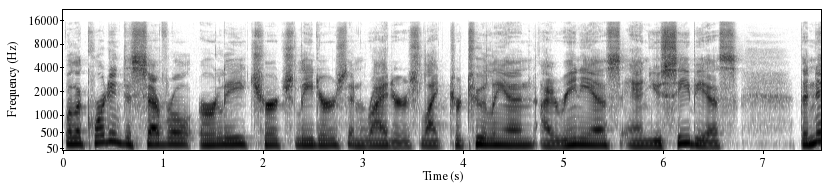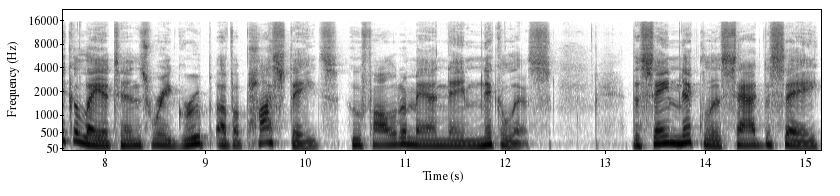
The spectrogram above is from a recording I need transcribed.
Well, according to several early church leaders and writers like Tertullian, Irenaeus, and Eusebius, the Nicolaitans were a group of apostates who followed a man named Nicholas. The same Nicholas, sad to say,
